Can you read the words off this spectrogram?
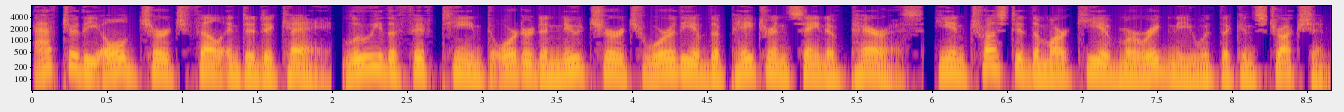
After the old church fell into decay, Louis XV ordered a new church worthy of the patron saint of Paris. He entrusted the Marquis of Marigny with the construction.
